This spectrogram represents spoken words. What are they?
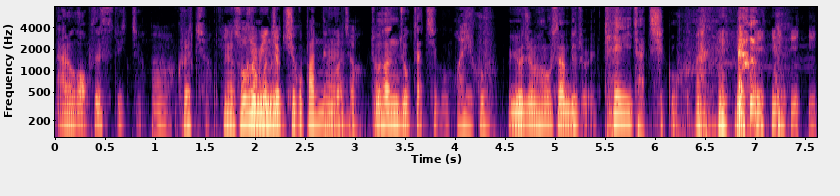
단어가 없을 수도 있죠. 어, 그렇죠. 그냥 소수민족 취급 받는 네, 거죠. 조선족 자치구. 아이고. 요즘 한국 사람들이 좋아해. K 자치구.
